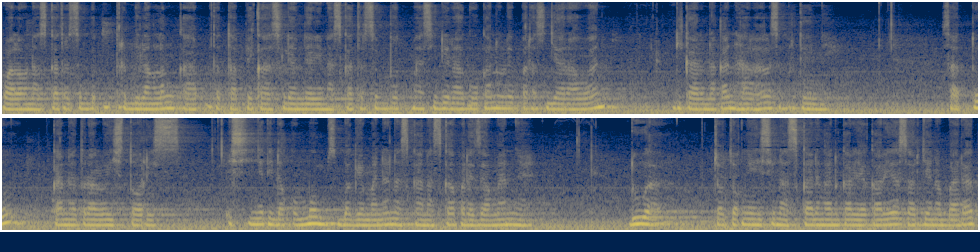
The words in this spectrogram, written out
Walau naskah tersebut terbilang lengkap, tetapi keaslian dari naskah tersebut masih diragukan oleh para sejarawan dikarenakan hal-hal seperti ini. Satu, karena terlalu historis. Isinya tidak umum sebagaimana naskah-naskah pada zamannya. Dua, cocoknya isi naskah dengan karya-karya sarjana barat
